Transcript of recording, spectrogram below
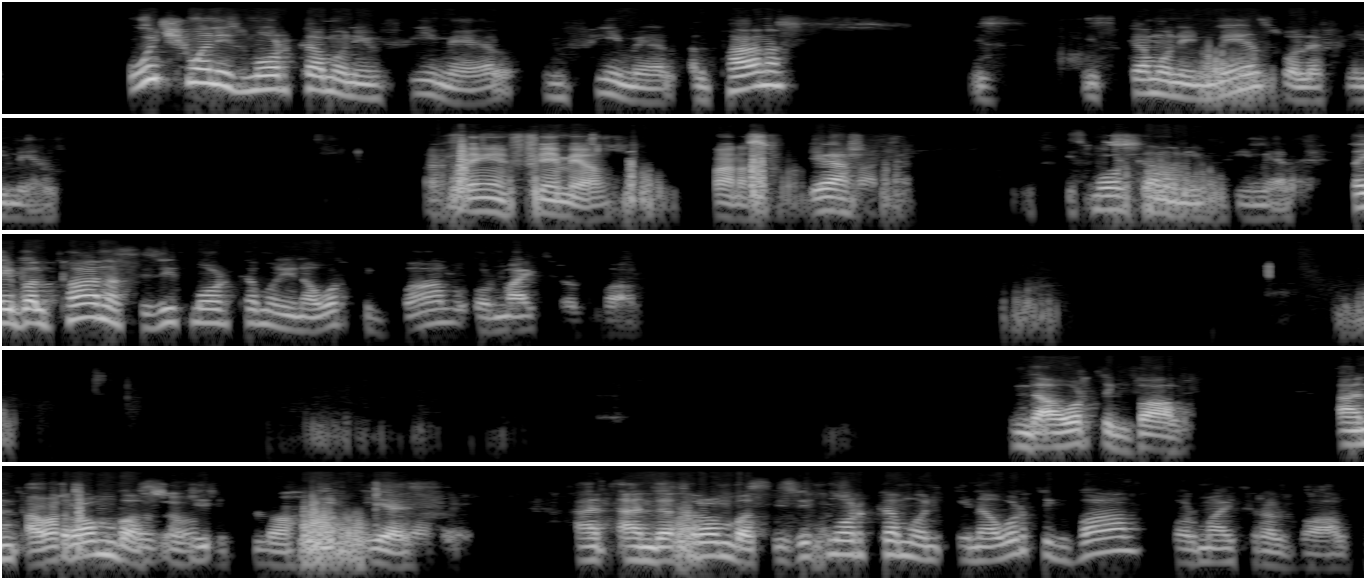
which one is more common in female? In female, البانس is is common in males ولا females? I think in female Pannus phone. Yeah, it's more so, common in female. طيب البانس is it more common in aortic valve or mitral valve? In the aortic valve. And aortic thrombus, is, yes. And, and the thrombus, is it more common in aortic valve or mitral valve?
